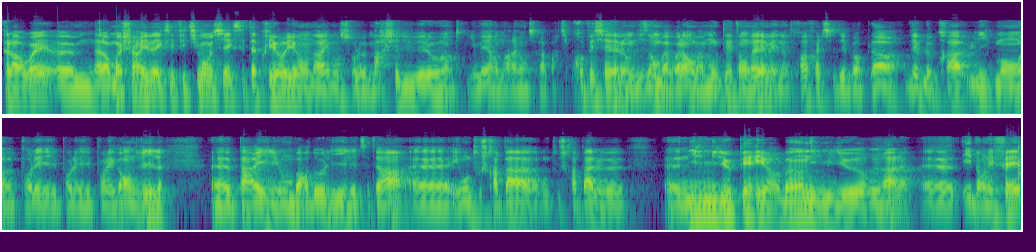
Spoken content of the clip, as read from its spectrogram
Alors, ouais, euh, alors moi, je suis arrivé avec, effectivement aussi avec cet a priori en arrivant sur le marché du vélo, entre guillemets, en arrivant sur la partie professionnelle, en me disant, bah voilà, on va monter tandem et notre offre, elle se développera, développera uniquement euh, pour les, pour, les, pour les grandes villes. Paris, Lyon, Bordeaux, Lille, etc. et on touchera pas, on touchera pas le, euh, ni le milieu périurbain, ni le milieu rural. Euh, et dans les faits,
